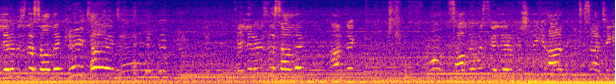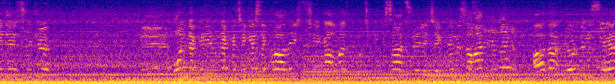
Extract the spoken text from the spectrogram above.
Ellerimizi de saldık. Great height. Ellerimizi de saldık. Artık bu saldığımız tellerin peşindeki ağır bir buçuk saat çekeceğiz çünkü e, 10 dakika 20 dakika çekersek bu ağda hiçbir şey kalmaz. Bir buçuk iki saat süreyle çektiğimiz zaman ağda gördüğünüz üzere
